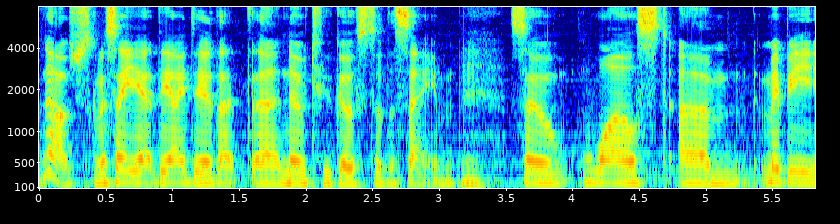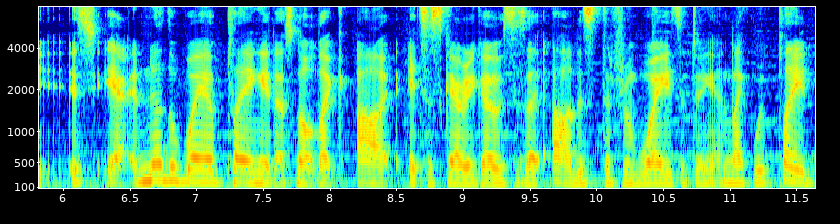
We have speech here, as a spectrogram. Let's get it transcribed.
no, I was just gonna say yeah, the idea that uh, no two ghosts are the same. Mm. So whilst um, maybe it's yeah another way of playing it that's not like ah it's a scary ghost. It's like oh there's different ways of doing it. And like we played,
